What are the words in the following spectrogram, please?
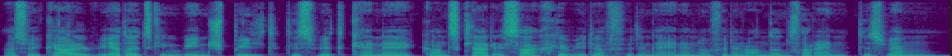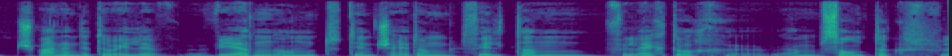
Also egal, wer da jetzt gegen wen spielt, das wird keine ganz klare Sache, weder für den einen noch für den anderen Verein. Das werden spannende Duelle werden und die Entscheidung fällt dann vielleicht auch äh, am Sonntag, vielleicht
